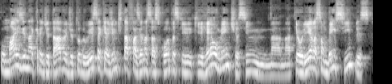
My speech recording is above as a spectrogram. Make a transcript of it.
o mais inacreditável de tudo isso é que a gente está fazendo essas contas que, que realmente, assim, na, na teoria, elas são bem simples.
